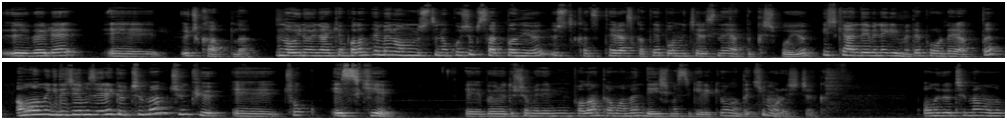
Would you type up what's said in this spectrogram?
Ee, böyle e, üç katlı. Oyun oynarken falan hemen onun üstüne koşup saklanıyor. Üst katı, teras katı hep onun içerisine yattı kış boyu. Hiç kendi evine girmedi. Hep orada yattı. Ama onu gideceğimiz yere götürmem çünkü e, çok eski. E, böyle düşemelerimin falan tamamen değişmesi gerekiyor. Ona da kim uğraşacak? Onu götürmem, onu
